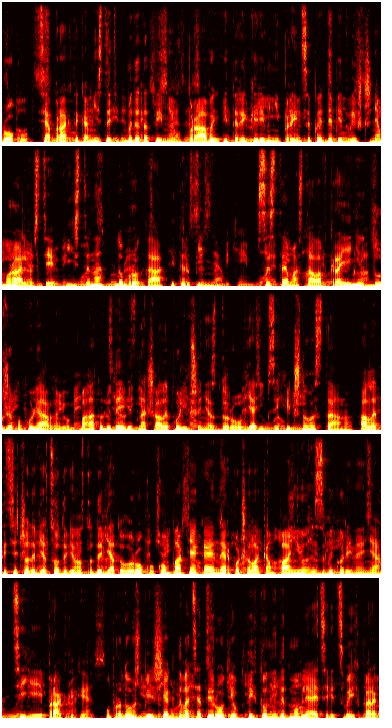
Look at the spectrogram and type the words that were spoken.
року. Ця практика містить медитативні вправи і три керівні принципи для підвищення моральності: істина, доброта і терпіння. Система стала в країні дуже популярною. Багато людей відзначали поліпшення здоров'я і психічного стану. Але 1999 року компартія КНР почала кампанію з викорінення цієї практики. Упродовж більш як 20 років тих, хто не відмовляється від своїх переконань,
